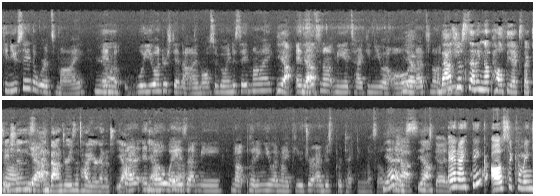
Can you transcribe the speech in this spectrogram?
can you say the words my? Yeah. And will you understand that I'm also going to say my? yeah. And yeah. that's not me attacking you at all. Yep. And that's not That's me. just setting up healthy expectations Yeah. and boundaries of how you're gonna. T- yeah. that in yeah. no way Yeah. is that me not putting you in my future. I'm just protecting myself. Yes. yeah, Yeah. that's good. And I think also coming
